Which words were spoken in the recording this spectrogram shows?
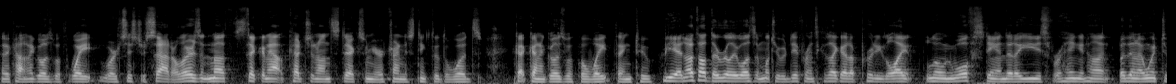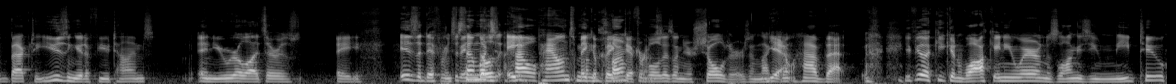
And it kind of goes with weight, where it's just your saddle. There isn't nothing sticking out, catching on sticks when you're trying to sneak through the woods. That kind of goes with the weight thing too. Yeah, and I thought there really wasn't much of a difference because I got a pretty light lone wolf stand that I use for hang and hunt. But then I went to, back to using it a few times, and you realize there is a is a difference. Just how much, those eight how pounds make a big difference. Comfortable it is on your shoulders, and like yeah. you don't have that. you feel like you can walk anywhere, and as long as you need to.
